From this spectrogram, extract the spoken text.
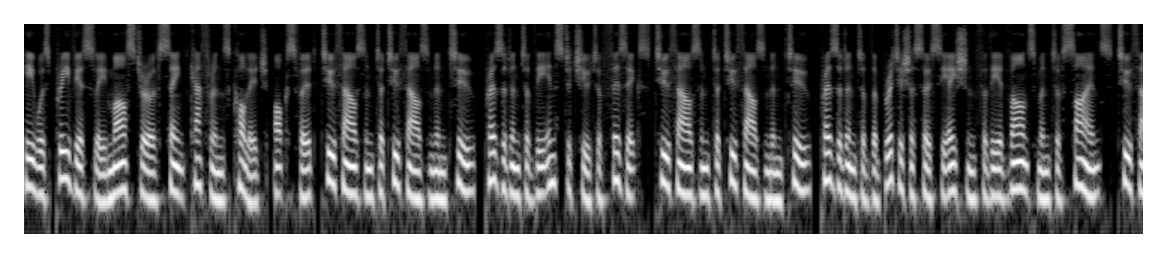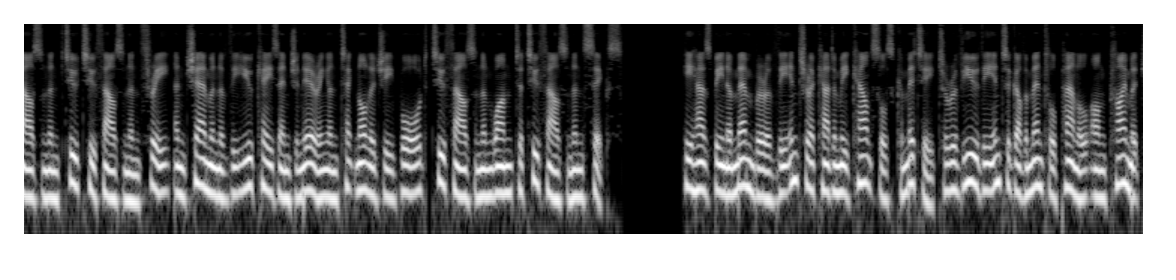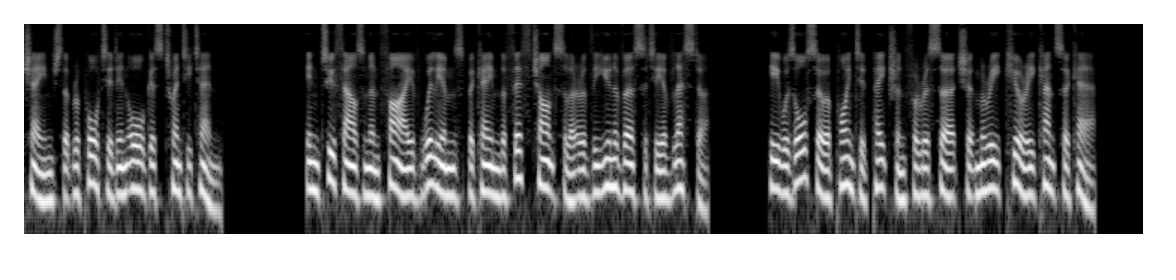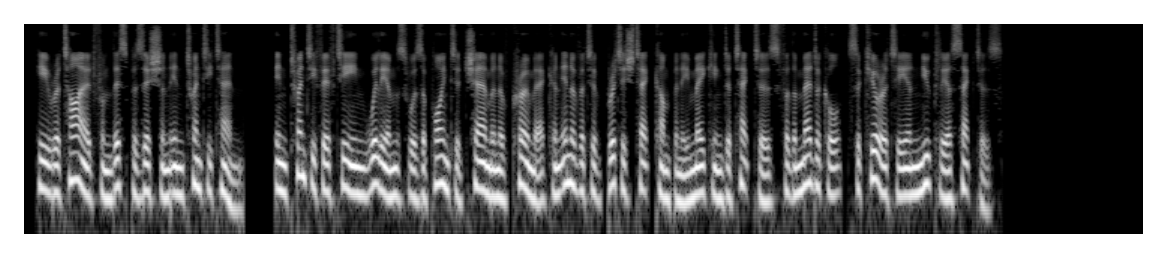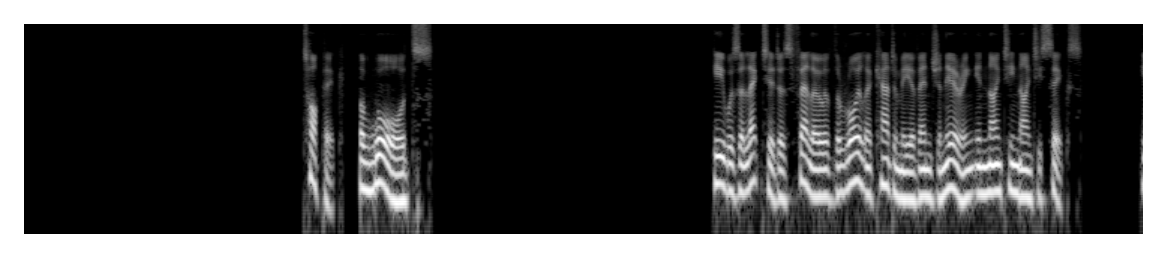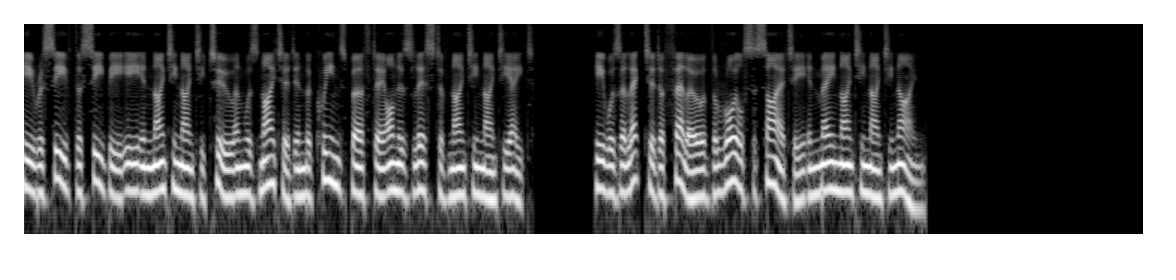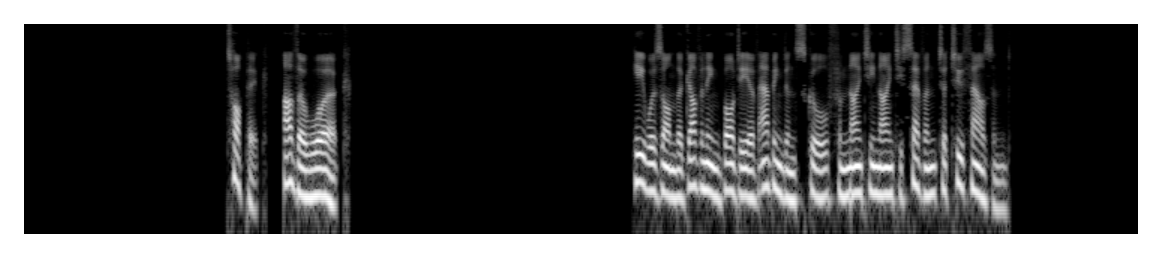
He was previously Master of St Catherine's College, Oxford 2000 to 2002, President of the Institute of Physics 2000 to 2002, President of the British Association for the Advancement of Science 2002-2003 and Chairman of the UK's Engineering and Technology Board 2001 to 2006. He has been a member of the Inter-Academy Council's Committee to review the Intergovernmental Panel on Climate Change that reported in August 2010. In 2005 Williams became the fifth Chancellor of the University of Leicester. He was also appointed patron for research at Marie Curie Cancer Care. He retired from this position in 2010. In 2015 Williams was appointed chairman of Kromek an innovative British tech company making detectors for the medical, security and nuclear sectors. Awards He was elected as Fellow of the Royal Academy of Engineering in 1996. He received the CBE in 1992 and was knighted in the Queen's Birthday Honours List of 1998. He was elected a Fellow of the Royal Society in May 1999. Other work He was on the governing body of Abingdon School from 1997 to 2000.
